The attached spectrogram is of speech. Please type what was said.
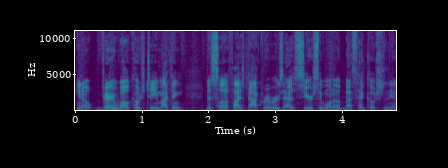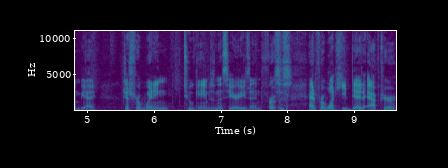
You know, very well coached team. I think this solidifies Doc Rivers as seriously one of the best head coaches in the NBA, just for winning two games in the series and for and for what he did after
